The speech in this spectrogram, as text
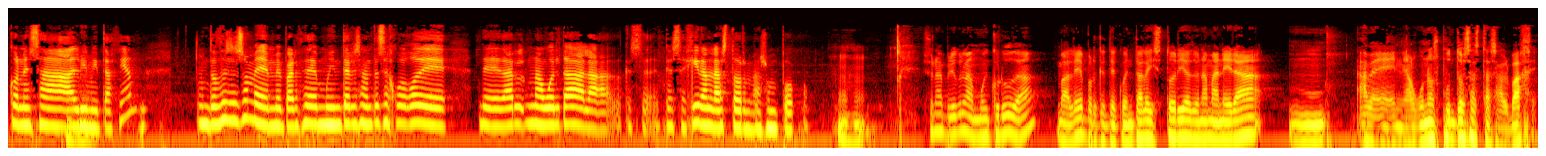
con esa limitación. Entonces eso me, me parece muy interesante ese juego de, de dar una vuelta a la que se, que se giran las tornas un poco. Es una película muy cruda, ¿vale? Porque te cuenta la historia de una manera, a ver, en algunos puntos hasta salvaje.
